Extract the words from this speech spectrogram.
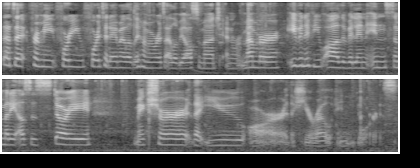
that's it from me for you for today, my lovely hummingbirds. I love you all so much. And remember, even if you are the villain in somebody else's story, make sure that you are the hero in yours.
